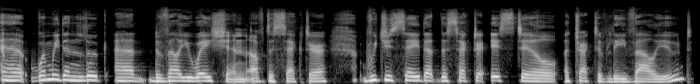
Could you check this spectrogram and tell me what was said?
Uh, when we then look at the valuation of the sector, would you say that the sector is still attractively valued?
